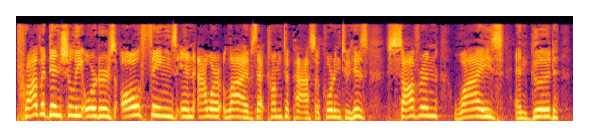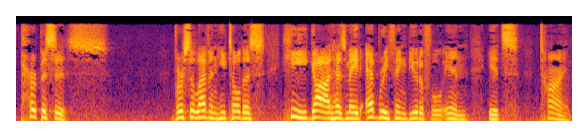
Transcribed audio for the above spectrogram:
providentially orders all things in our lives that come to pass according to his sovereign, wise, and good purposes. Verse 11, he told us, He, God, has made everything beautiful in its time.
